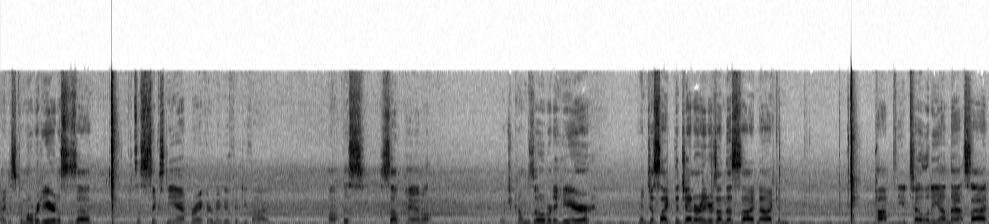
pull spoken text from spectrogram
I just come over here. This is a it's a 60 amp breaker, maybe a 55, off this sub panel, which comes over to here. And just like the generators on this side, now I can pop the utility on that side.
